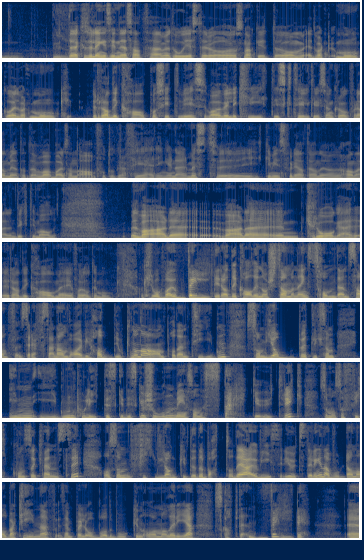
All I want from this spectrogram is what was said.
det er ikke så lenge siden jeg satt her med to gjester og snakket om Edvard Munch. Og Edvard Munch, radikal på sitt vis, var veldig kritisk til Christian Krogh fordi han mente at det var bare sånn avfotograferinger, nærmest. Ikke minst fordi han, han er en dyktig maler. Men hva er det, hva er det Krog er radikal med i forhold til Munch? Krog var jo veldig radikal i norsk sammenheng som den samfunnsrefseren han var. Vi hadde jo ikke noen annen på den tiden som jobbet liksom inn i den politiske diskusjonen med sånne sterke uttrykk, som også fikk konsekvenser, og som fikk, lagde debatt. Og det er jo viser i utstillingen da, hvordan Albertine, for eksempel, og både boken og maleriet, skapte en veldig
